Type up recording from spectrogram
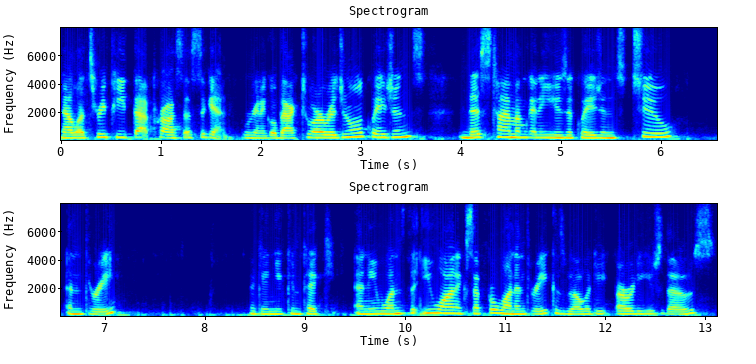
Now let's repeat that process again. We're going to go back to our original equations. This time I'm going to use equations 2 and 3. Again, you can pick any ones that you want except for 1 and 3 because we already, already used those.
